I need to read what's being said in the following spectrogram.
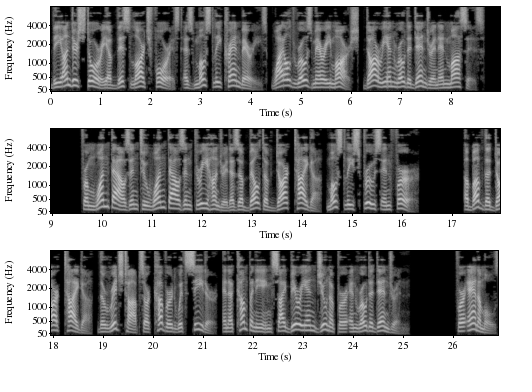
The understory of this larch forest is mostly cranberries, wild rosemary marsh, Daurian rhododendron and mosses. From 1000 to 1300 is a belt of dark taiga, mostly spruce and fir. Above the dark taiga, the ridgetops are covered with cedar, and accompanying Siberian juniper and rhododendron. For animals,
